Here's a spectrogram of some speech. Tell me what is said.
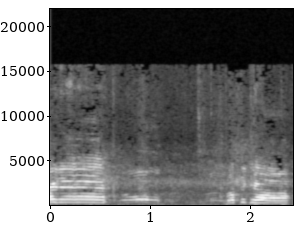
高いね乗ってくよ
